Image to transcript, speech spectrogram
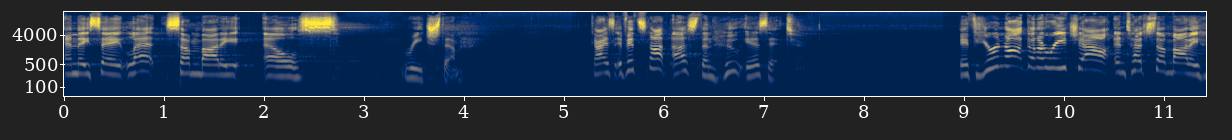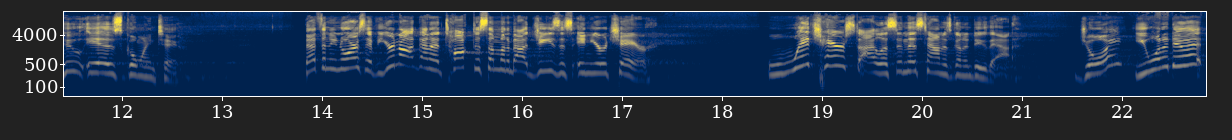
and they say, let somebody else reach them. Guys, if it's not us, then who is it? If you're not going to reach out and touch somebody, who is going to? Bethany Norris, if you're not going to talk to someone about Jesus in your chair, which hairstylist in this town is going to do that? Joy, you want to do it?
